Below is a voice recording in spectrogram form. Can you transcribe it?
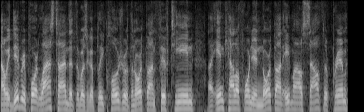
Now, we did report last time that there was a complete closure of the northbound 15 uh, in California, northbound 8 miles south of Primm.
